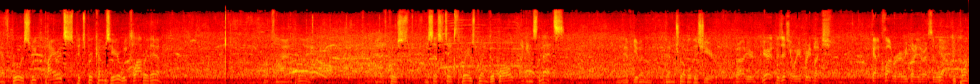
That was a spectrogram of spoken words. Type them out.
If Brewers sweep the Pirates, Pittsburgh comes here, we clobber them. On fly out play. And of course, necessitates the Braves playing good ball against the Mets. They have given them trouble this year. Well, you're, you're in a position where you're pretty much got to clobber everybody the rest of the way. Yeah, good point.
